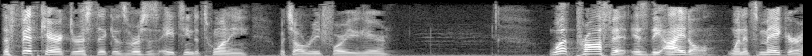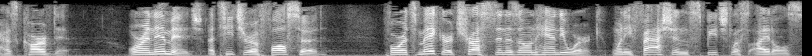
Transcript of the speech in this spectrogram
The fifth characteristic is verses 18 to 20, which I'll read for you here. What profit is the idol when its maker has carved it? Or an image, a teacher of falsehood? For its maker trusts in his own handiwork when he fashions speechless idols.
